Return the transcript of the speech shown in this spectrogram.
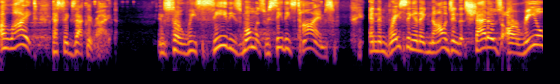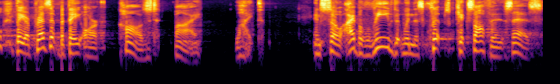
A light. That's exactly right. And so we see these moments, we see these times, and embracing and acknowledging that shadows are real, they are present, but they are caused by light. And so I believe that when this clip kicks off and it says,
